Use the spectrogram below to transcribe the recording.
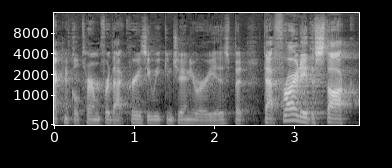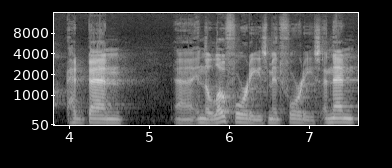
technical term for that crazy week in January is, but that Friday the stock had been uh, in the low 40s, mid 40s, and then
